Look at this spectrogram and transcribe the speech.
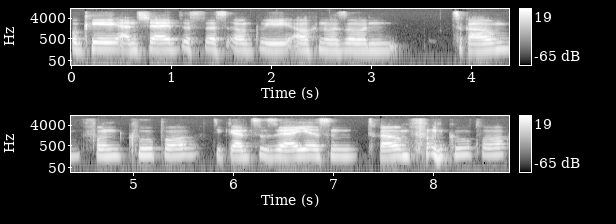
okay, anscheinend ist das irgendwie auch nur so ein Traum von Cooper. Die ganze Serie ist ein Traum von Cooper.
